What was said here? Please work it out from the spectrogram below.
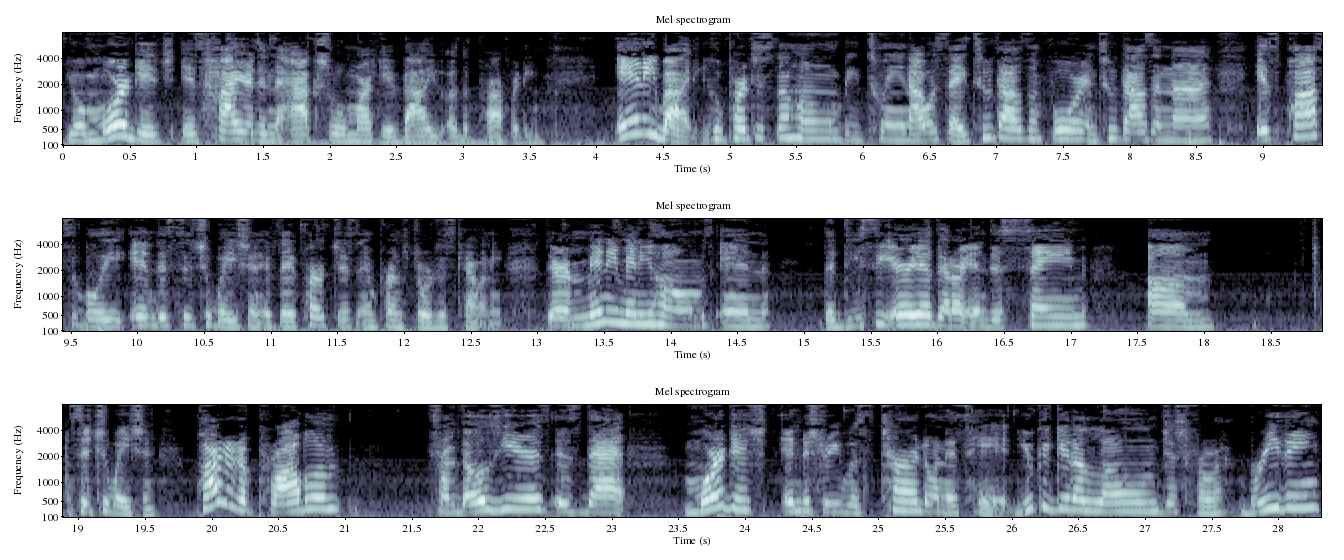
Your mortgage is higher than the actual market value of the property anybody who purchased a home between i would say 2004 and 2009 is possibly in this situation if they purchase in prince george's county. There are many many homes in the dc area that are in this same um, situation. Part of the problem from those years is that mortgage industry was turned on its head. You could get a loan just for breathing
